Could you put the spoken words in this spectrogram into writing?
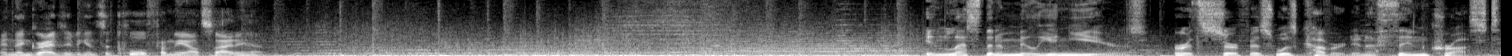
and then gradually begins to cool from the outside in. In less than a million years, Earth's surface was covered in a thin crust.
